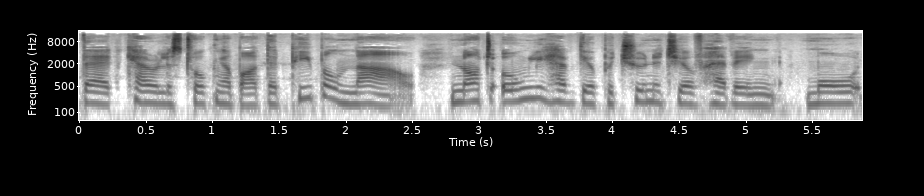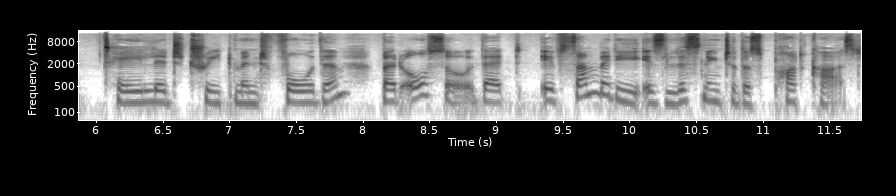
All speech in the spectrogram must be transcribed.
that Carol is talking about that people now not only have the opportunity of having more tailored treatment for them, but also that if somebody is listening to this podcast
